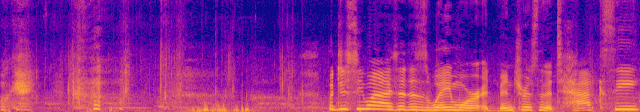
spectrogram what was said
Okay. but do you see why I said this is way more adventurous than a taxi?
